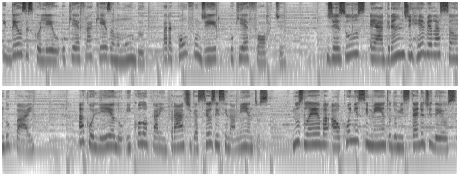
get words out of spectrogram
e Deus escolheu o que é fraqueza no mundo para confundir o que é forte. Jesus é a grande revelação do Pai Acolhê-lo e colocar em prática seus ensinamentos nos leva ao conhecimento do mistério de Deus,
